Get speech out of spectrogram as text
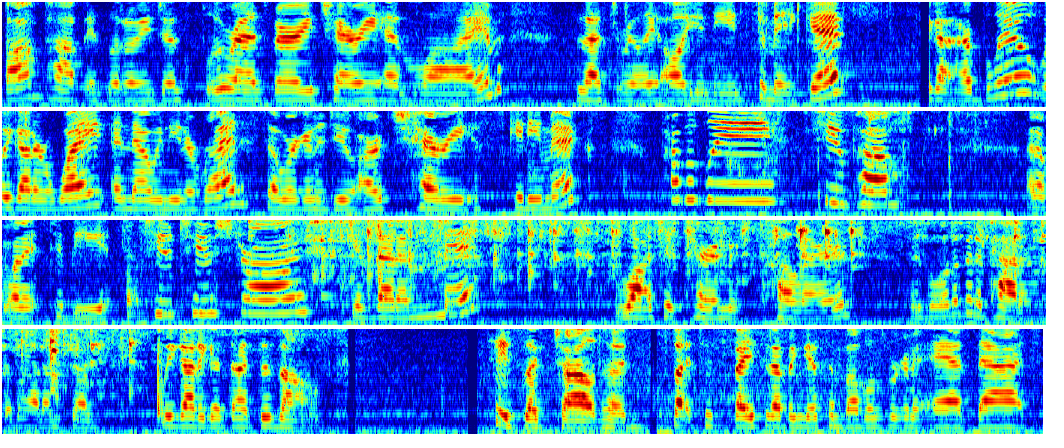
Bomb Pop is literally just blue raspberry, cherry, and lime. So that's really all you need to make it. We got our blue, we got our white, and now we need a red. So we're gonna do our cherry skinny mix. Probably two pumps. I don't want it to be too, too strong. Give that a mix. Watch it turn colors. There's a little bit of powder at the bottom, so we got to get that dissolved. Tastes like childhood. But to spice it up and get some bubbles, we're to add that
